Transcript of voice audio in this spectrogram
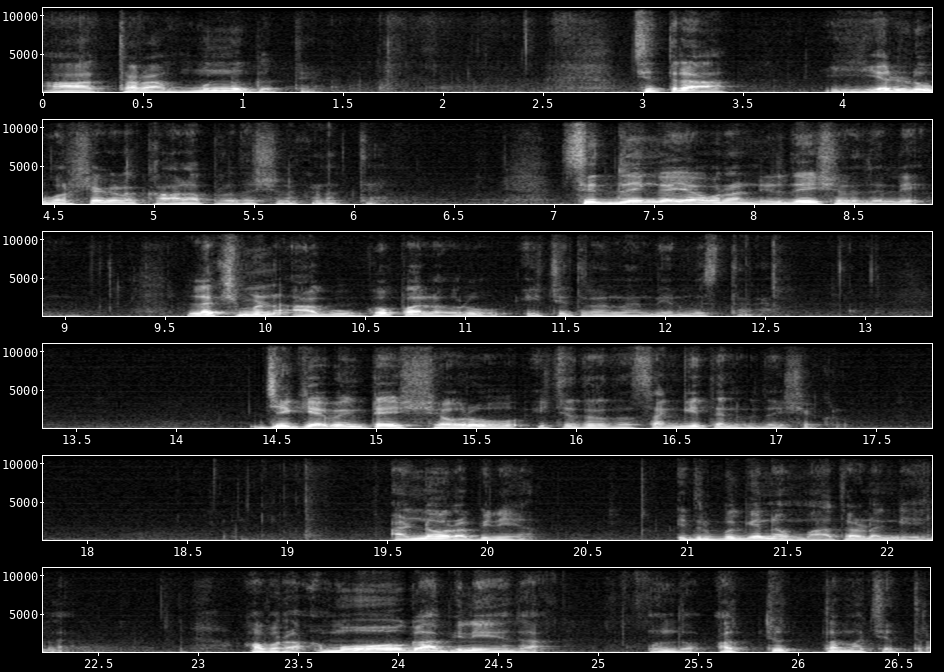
ಆ ಥರ ಮುನ್ನುಗ್ಗುತ್ತೆ. ಚಿತ್ರ ಎರಡು ವರ್ಷಗಳ ಕಾಲ ಪ್ರದರ್ಶನ ಕಾಣುತ್ತೆ. ಸಿದ್ಧಲಿಂಗಯ್ಯ ಅವರ ನಿರ್ದೇಶನದಲ್ಲಿ ಲಕ್ಷ್ಮಣ್ ಹಾಗೂ ಗೋಪಾಲ್ ಅವರು ಈ ಚಿತ್ರನ ನಿರ್ಮಿಸ್ತಾರೆ. ಜಿ ಕೆ ವೆಂಕಟೇಶ್ ಅವರು ಈ ಚಿತ್ರದ ಸಂಗೀತ ನಿರ್ದೇಶಕರು. ಅಣ್ಣವರ ಅಭಿನಯ. ಇದ್ರ ಬಗ್ಗೆ ನಾವು ಮಾತಾಡೋಂಗೇ ಇಲ್ಲ. ಅವರ ಅಮೋಘ ಅಭಿನಯದ ಒಂದು ಅತ್ಯುತ್ತಮ ಚಿತ್ರ.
